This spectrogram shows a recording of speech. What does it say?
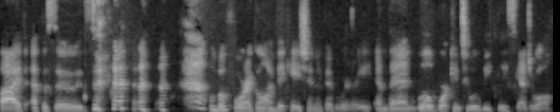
five episodes before I go on vacation in February, and then we'll work into a weekly schedule.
